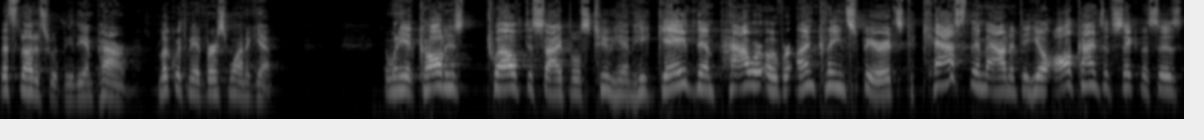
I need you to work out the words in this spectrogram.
Let's notice with me the empowerment. Look with me at verse 1 again. And when he had called his twelve disciples to him, he gave them power over unclean spirits to cast them out and to heal all kinds of sicknesses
